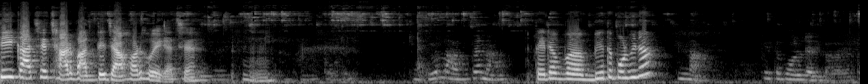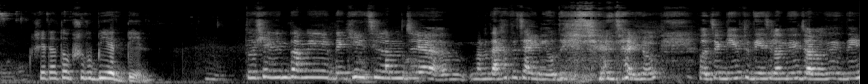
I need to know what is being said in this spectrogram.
ঠিক আছে ছাড় বাদ দিয়ে যা হওয়ার হয়ে গেছে। তো এটা বিয়েতে পড়বি না? সেটা তো শুধু বিয়ের দিন। তো সেদিন তো আমি দেখিয়েছিলাম যে মানে দেখাতে চাইনি ও দেখেছে যাই হোক। হচ্ছে গিফট দিয়েছিলাম দিয়ে জন্মদিন দিন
